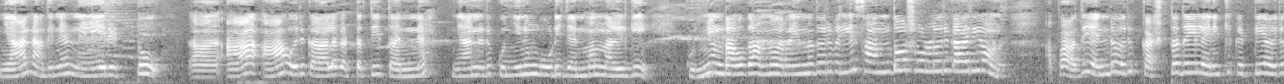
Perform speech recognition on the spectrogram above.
ഞാൻ അതിനെ നേരിട്ടു. ആ, ആ ഒരു കാലഘട്ടത്തിൽ തന്നെ ഞാനൊരു കുഞ്ഞിനും കൂടി ജന്മം നൽകി. കുഞ്ഞുണ്ടാവുക എന്ന് പറയുന്നത് ഒരു വലിയ സന്തോഷമുള്ള ഒരു കാര്യമാണ്. അപ്പൊ അത് എന്റെ ഒരു കഷ്ടതയിൽ എനിക്ക് കിട്ടിയ ഒരു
